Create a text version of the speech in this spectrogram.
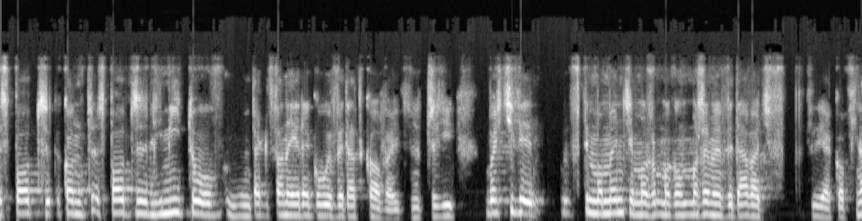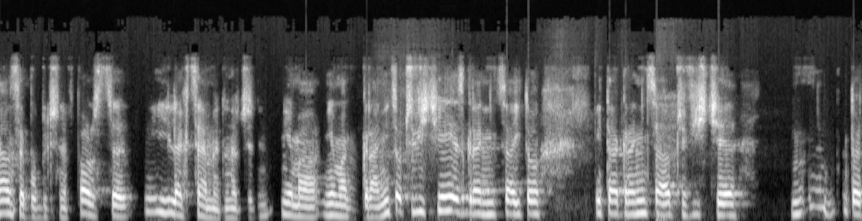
spod, spod limitu tak zwanej reguły wydatkowej. Czyli właściwie w tym momencie mogą, możemy wydawać w, jako finanse publiczne w Polsce ile chcemy, to znaczy nie ma, nie ma granic. Oczywiście jest granica i to i ta granica oczywiście to,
